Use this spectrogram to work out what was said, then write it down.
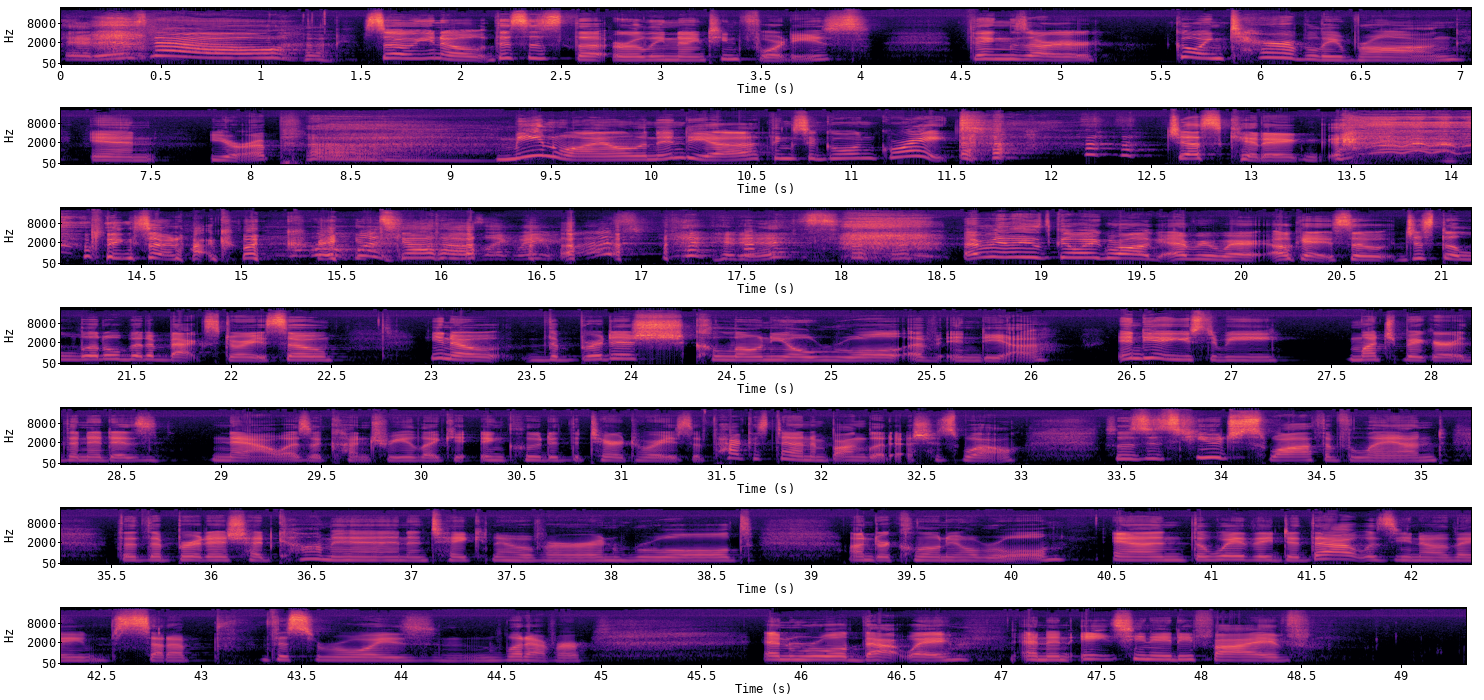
it is now. So, you know, this is the early 1940s. Things are going terribly wrong in Europe. Meanwhile, in India, things are going great. Just kidding. things are not going great. Oh my god, I was like, wait, what? it is. Everything's going wrong everywhere. Okay, so just a little bit of backstory. So, you know, the British colonial rule of India. India used to be much bigger than it is now as a country. Like it included the territories of Pakistan and Bangladesh as well. So there's this huge swath of land that the British had come in and taken over and ruled under colonial rule. And the way they did that was, you know, they set up viceroys and whatever and ruled that way. And in 1885,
